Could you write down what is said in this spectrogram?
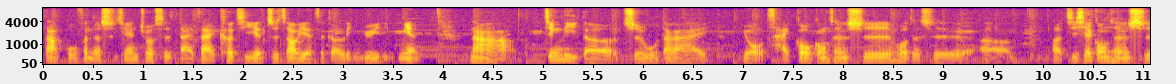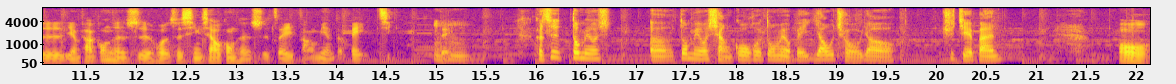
大部分的时间就是待在科技业、制造业这个领域里面。那经历的职务大概有采购工程师，或者是呃。呃，机械工程师、研发工程师或者是行销工程师这一方面的背景，对，嗯、可是都没有呃都没有想过或都没有被要求要去接班。哦，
